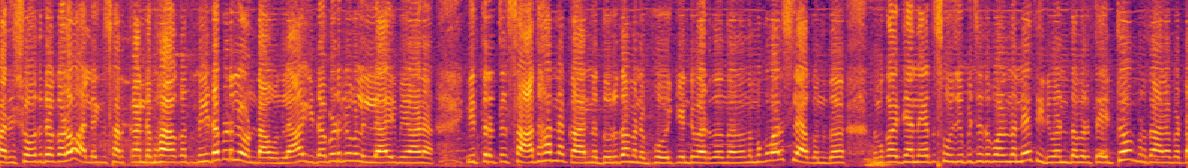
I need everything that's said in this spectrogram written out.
പരിശോധനകളോ അല്ലെങ്കിൽ സർക്കാരിന്റെ ഭാഗത്തു നിന്ന് ഇടപെടലോ ഉണ്ടാവുന്നില്ല. ആ ഇടപെടലുകൾ ഇല്ലായ്മയാണ് ഇത്തരത്തിൽ സാധാരണക്കാരന് ദുരിതം അനുഭവിക്കേണ്ടി വരുന്നതെന്നാണ് നമുക്ക് മനസ്സിലാക്കുന്നത് നമുക്ക് ഞാൻ നേരത്തെ സൂചിപ്പിച്ചതുപോലെ തന്നെ തിരുവനന്തപുരത്തെ ഏറ്റവും പ്രധാനപ്പെട്ട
